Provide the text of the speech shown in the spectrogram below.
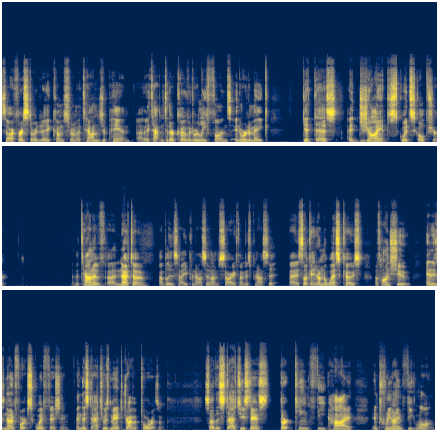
So our first story today comes from a town in Japan. Uh, they tapped into their COVID relief funds in order to make, get this, a giant squid sculpture. The town of uh, Noto, I believe is how you pronounce it. I'm sorry if I mispronounced it. Uh, it's located on the west coast of Honshu and is known for its squid fishing. And this statue was made to drive up tourism. So this statue stands 13 feet high and 29 feet long,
